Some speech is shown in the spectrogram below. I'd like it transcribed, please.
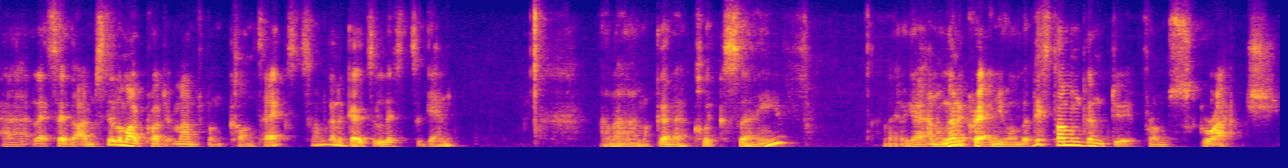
uh, let's say that I'm still in my project management context. So I'm going to go to lists again and I'm going to click save. There we go. And I'm going to create a new one, but this time I'm going to do it from scratch.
